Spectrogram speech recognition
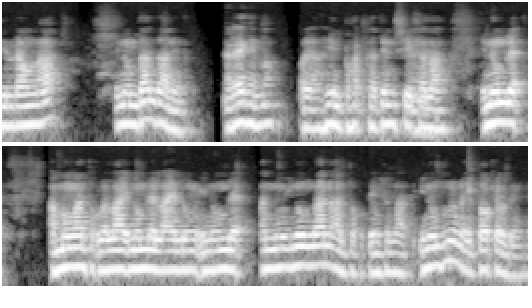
dil la inum dan dan in reng lo hin pahat khatin si eh. kala inum le among antok la inum le lailung inum le anu inum nan antok tem kala inum hunu na itopel ding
